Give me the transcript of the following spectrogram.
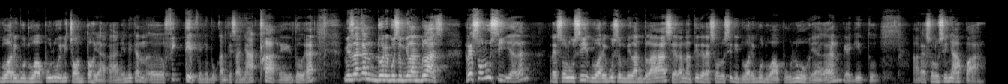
2020 ini contoh ya kan? Ini kan e, fiktif ini bukan kisah nyata kayak gitu ya. Misalkan 2019 resolusi ya kan? Resolusi 2019 ya kan? Nanti di resolusi di 2020 ya kan? Kayak gitu. Nah, resolusinya apa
